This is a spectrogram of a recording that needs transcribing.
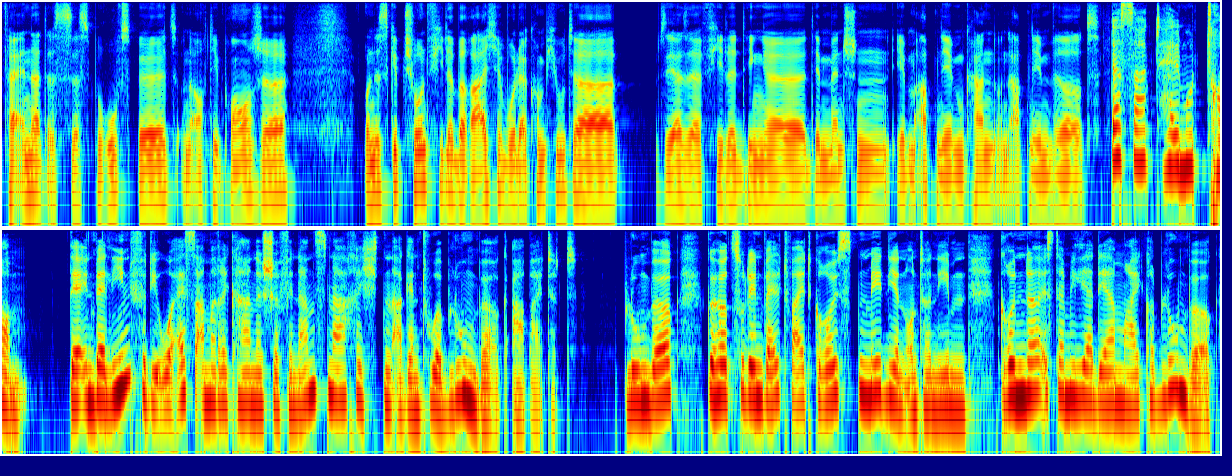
verändert es das Berufsbild und auch die Branche. Und es gibt schon viele Bereiche, wo der Computer sehr, sehr viele Dinge dem Menschen eben abnehmen kann und abnehmen wird. Das sagt Helmut Tromm, der in Berlin für die US-amerikanische Finanznachrichtenagentur Bloomberg arbeitet. Bloomberg gehört zu den weltweit größten Medienunternehmen. Gründer ist der Milliardär Michael Bloomberg,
